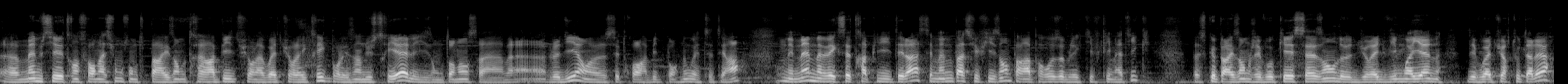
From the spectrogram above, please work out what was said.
Euh, même si les transformations sont par exemple très rapides sur la voiture électrique, pour les industriels, ils ont tendance à bah, le dire, euh, c'est trop rapide pour nous, etc. Mais même avec cette rapidité-là, c'est même pas suffisant par rapport aux objectifs climatiques. Parce que par exemple, j'évoquais 16 ans de durée de vie moyenne des voitures tout à l'heure.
